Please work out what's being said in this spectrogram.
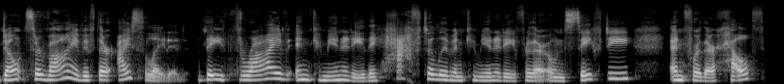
don't survive if they're isolated. They thrive in community. They have to live in community for their own safety and for their health,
